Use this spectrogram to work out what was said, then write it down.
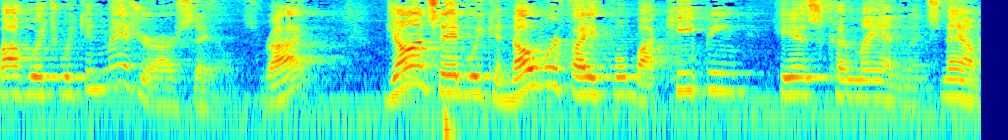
by which we can measure ourselves, right? John said we can know we're faithful by keeping his commandments. Now,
